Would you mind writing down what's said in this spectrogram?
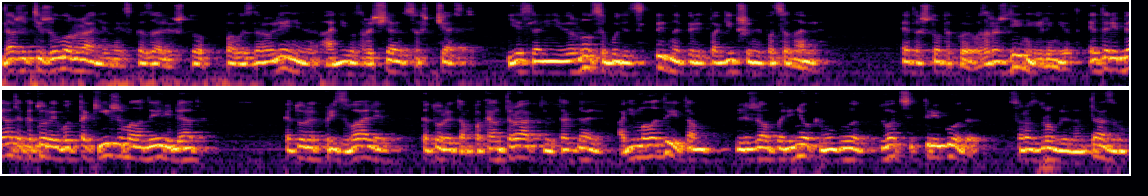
даже тяжело раненые сказали, что по выздоровлению они возвращаются в часть. Если они не вернутся, будет стыдно перед погибшими пацанами. Это что такое, возрождение или нет? Это ребята, которые вот такие же молодые ребята, которых призвали которые там по контракту и так далее. Они молодые, там лежал паренек, ему было 23 года с раздробленным тазом,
